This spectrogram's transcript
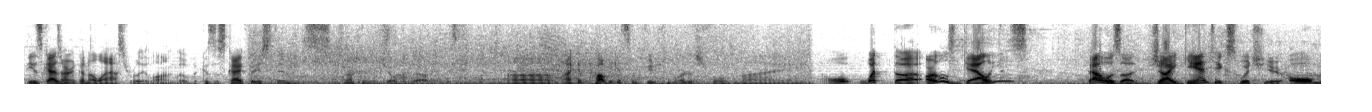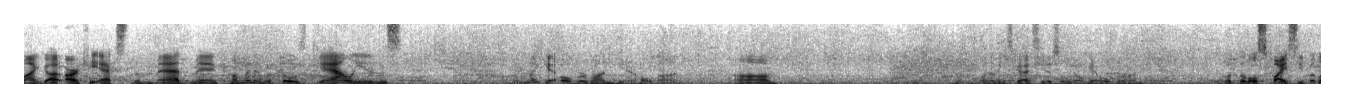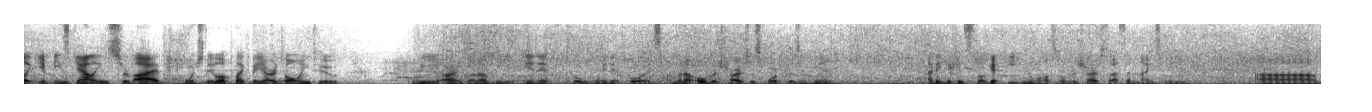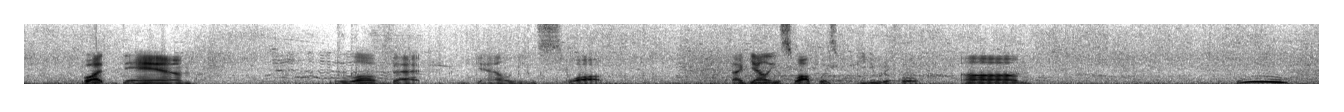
These guys aren't going to last really long though, because the Skyfury stim is, is nothing to joke about. Uh, I could probably get some fusion mortars for my... Oh, what the? Are those galleons? That was a gigantic switch here. Oh my god, RKX the Madman coming in with those galleons. We might get overrun here. Hold on. Um, one of these guys here so we don't get overrun. It looked a little spicy, but like if these galleons survive, which they look like they are going to, we are gonna be in it to win it, boys. I'm gonna overcharge this Warp Prism here. I think it can still get eaten while it's overcharged, so that's a nice meme. Um, but damn. Love that galleon swap. That galleon swap was beautiful. Um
